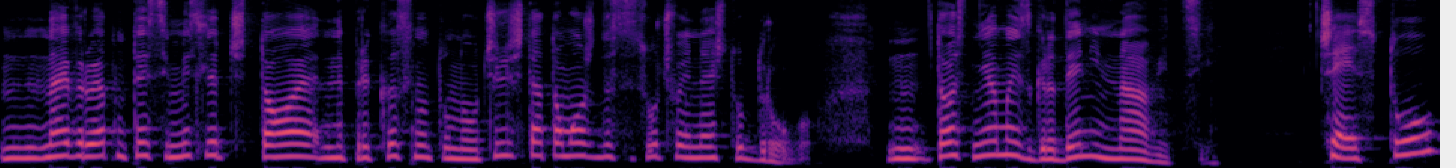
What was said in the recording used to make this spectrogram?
Най-вероятно те си мислят, че то е непрекъснато на училище, а то може да се случва и нещо друго. Тоест няма изградени навици. Често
